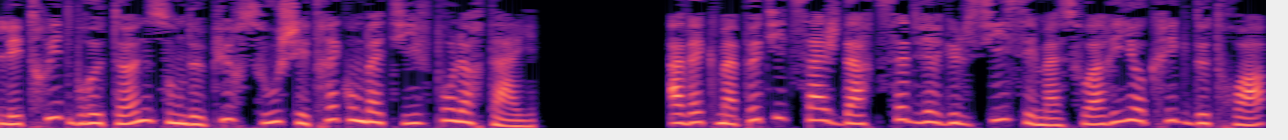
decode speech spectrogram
Les truites bretonnes sont de pure souche et très combatives pour leur taille. Avec ma petite sage d'art 7,6 et ma soierie au cric de 3,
